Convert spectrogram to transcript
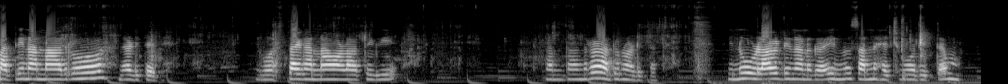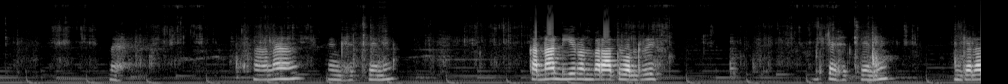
ಮೊದ್ಲಿನ ಅನ್ನ ಆದರೂ ನಡಿತೈತಿ ಈಗ ಹೊಸ್ದಾಗಿ ಅನ್ನ ಮಾಡತ್ತೀವಿ ಅಂತಂದ್ರೆ ಅದು ನಡೀತದೆ ಇನ್ನೂ ಉಳ್ಳಾಗಡ್ಡಿ ನನಗೆ ಇನ್ನೂ ಸಣ್ಣ ಹೆಚ್ಚಬೋದಿತ್ತು ನಾನು ಹಿಂಗೆ ಹೆಚ್ಚೇನಿ. ಕನ್ನ ನೀರು ಒಂದು ರೀ ಅದಕ್ಕೆ ಹೆಚ್ಚೇನಿ. ಹಿಂಗೆಲ್ಲ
